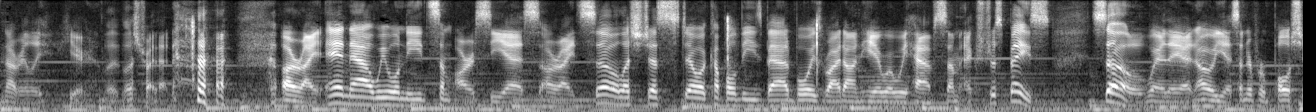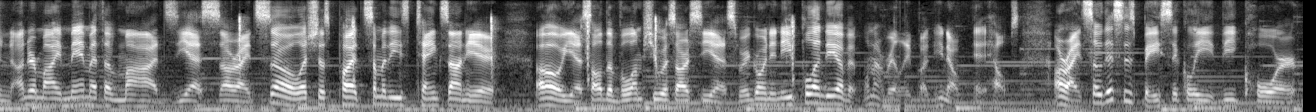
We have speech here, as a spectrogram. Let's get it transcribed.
not really. Here, let, us try that. all right, and now we will need some RCS. All right, so let's just stow a couple of these bad boys right on here where we have some extra space. So, where are they at? Oh, yes, under propulsion, under my mammoth of mods. Yes, all right, so let's just put some of these tanks on here. Oh, yes, all the voluptuous RCS. We're going to need plenty of it. Well, not really, but, you know, it helps. All right, so this is basically the core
